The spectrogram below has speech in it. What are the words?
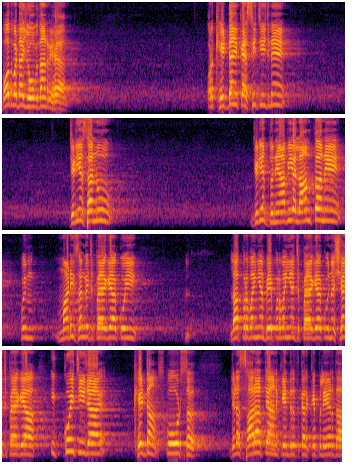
ਬਹੁਤ ਵੱਡਾ ਯੋਗਦਾਨ ਰਿਹਾ। ਔਰ ਖੇਡਾਂ ਇੱਕ ਐਸੀ ਚੀਜ਼ ਨੇ ਜਿਹੜੀਆਂ ਸਾਨੂੰ ਜਿਹੜੀਆਂ ਦੁਨਿਆਵੀ ਅਲਾਮਤਾਂ ਨੇ, ਕੋਈ ਮਾੜੀ ਸੰਗਤ ਚ ਪੈ ਗਿਆ, ਕੋਈ ਲਾਪਰਵਾਹੀਆਂ, ਬੇਪਰਵਾਹੀਆਂ ਚ ਪੈ ਗਿਆ, ਕੋਈ ਨਸ਼ਿਆਂ ਚ ਪੈ ਗਿਆ, ਇੱਕੋ ਹੀ ਚੀਜ਼ ਹੈ ਖੇਡਾਂ, ਸਪੋਰਟਸ, ਜਿਹੜਾ ਸਾਰਾ ਧਿਆਨ ਕੇਂਦਰਿਤ ਕਰਕੇ ਪਲੇਅਰ ਦਾ,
